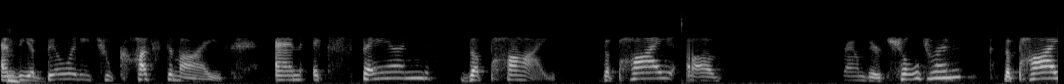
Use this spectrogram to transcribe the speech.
and the ability to customize and expand the pie, the pie of around their children, the pie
